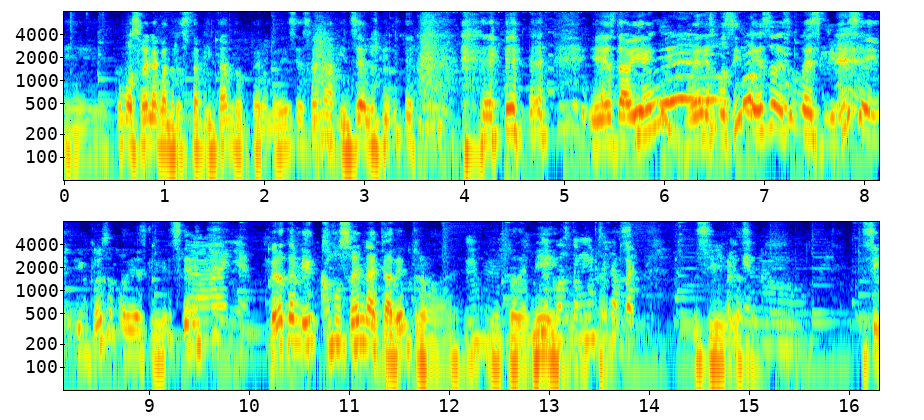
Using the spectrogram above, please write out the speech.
eh, cómo suena cuando los está pintando, pero me dice, suena a pincel. y está bien, pues, es posible, eso, eso puede escribirse, incluso podría escribirse. Ah. Pero también, ¿cómo suena acá adentro, dentro de mí? Me costó mucho esa parte Sí, porque no. Sí,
